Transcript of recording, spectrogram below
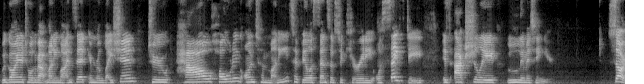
we're going to talk about money mindset in relation to how holding on to money to feel a sense of security or safety is actually limiting you. So,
